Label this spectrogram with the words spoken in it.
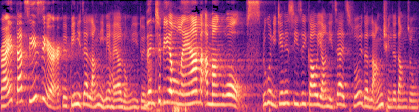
？Right? That's easier 对比你在狼里面还要容易，对吗？than to be a lamb among wolves. 如果你今天是一只羔羊，你在所有的狼群的当中，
